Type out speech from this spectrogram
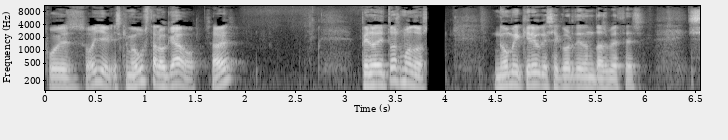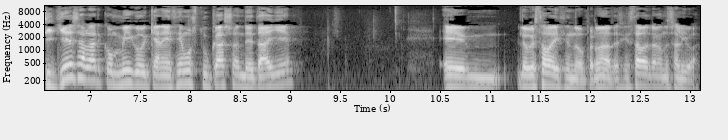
pues, oye, es que me gusta lo que hago, ¿sabes? Pero de todos modos, no me creo que se corte tantas veces. Si quieres hablar conmigo y que analicemos tu caso en detalle, Em, lo que estaba diciendo, perdón, es que estaba tragando saliva.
